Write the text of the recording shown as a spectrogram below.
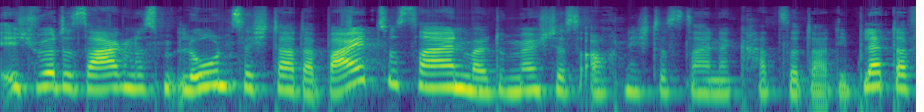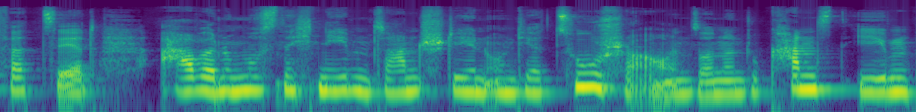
ich würde sagen, es lohnt sich da dabei zu sein, weil du möchtest auch nicht, dass deine Katze da die Blätter verzehrt, aber du musst nicht nebendran stehen und dir zuschauen, sondern du kannst eben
